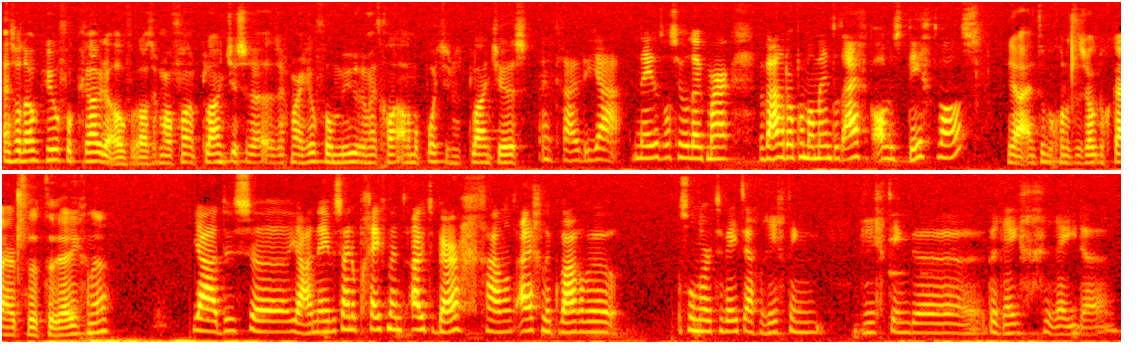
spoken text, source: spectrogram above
En ze hadden ook heel veel kruiden overal, zeg maar, van plantjes, zeg maar, heel veel muren met gewoon allemaal potjes met plantjes. En kruiden, ja. Nee, dat was heel leuk. Maar we waren er op een moment dat eigenlijk alles dicht was. Ja, en toen begon het dus ook nog keihard te, te regenen. Ja, dus eh, ja, nee, we zijn op een gegeven moment uit de berg gegaan. Want eigenlijk waren we zonder te weten echt richting, richting de, de regen gereden.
